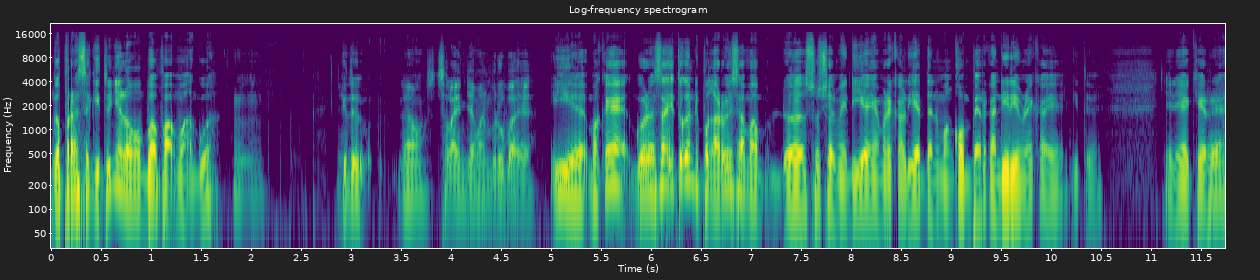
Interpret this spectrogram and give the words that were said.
nggak pernah segitunya loh sama bapak emak gua. Mm-mm. Gitu. yang selain zaman berubah ya Iya, makanya gua rasa itu kan dipengaruhi sama eh, sosial media yang mereka lihat dan mengkomparkan diri mereka ya gitu ya. Jadi akhirnya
